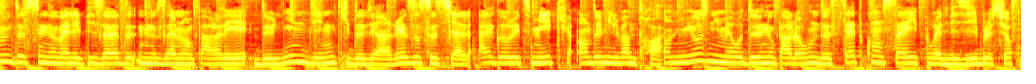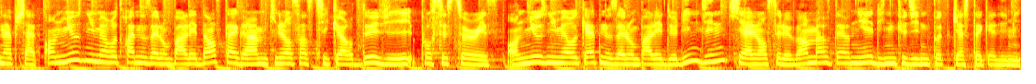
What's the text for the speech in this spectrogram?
De ce nouvel épisode, nous allons parler de LinkedIn qui devient un réseau social algorithmique en 2023. En news numéro 2, nous parlerons de 7 conseils pour être visible sur Snapchat. En news numéro 3, nous allons parler d'Instagram qui lance un sticker de vie pour ses stories. En news numéro 4, nous allons parler de LinkedIn qui a lancé le 20 mars dernier LinkedIn Podcast Academy.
